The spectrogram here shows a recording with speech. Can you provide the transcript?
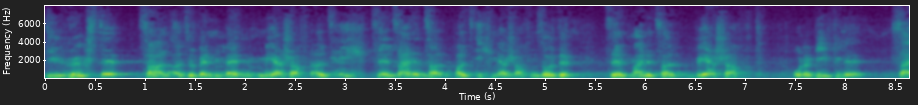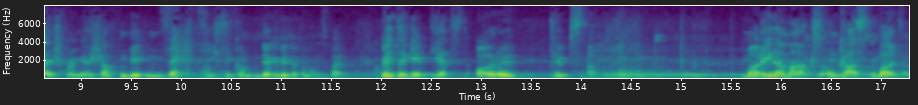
die höchste Zahl. Also wenn Ben mehr schafft als ich, zählt seine Zahl. Falls ich mehr schaffen sollte, zählt meine Zahl. Wer schafft oder wie viele Seilsprünge schaffen wir in 60 Sekunden? Der Gewinner von uns beiden. Bitte gebt jetzt eure Tipps ab. Marina Marx und Carsten Walter.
